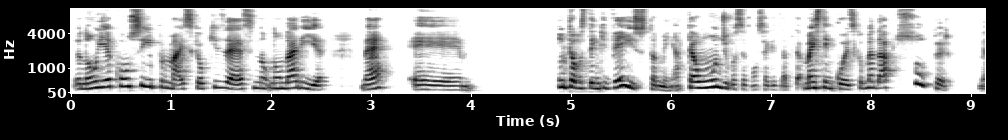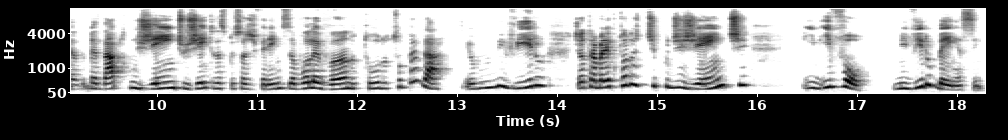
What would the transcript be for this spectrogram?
Eu não ia conseguir, por mais que eu quisesse, não, não daria, né? É... Então você tem que ver isso também, até onde você consegue adaptar. Mas tem coisas que eu me adapto super. Me adapto com gente, o jeito das pessoas diferentes, eu vou levando tudo, super dá. Eu me viro, já trabalhei com todo tipo de gente e, e vou, me viro bem, assim.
